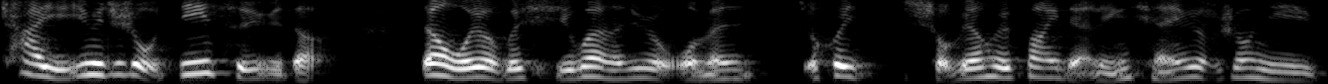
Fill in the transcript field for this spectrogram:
诧异，因为这是我第一次遇到。但我有个习惯呢，就是我们会手边会放一点零钱，因为有时候你。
